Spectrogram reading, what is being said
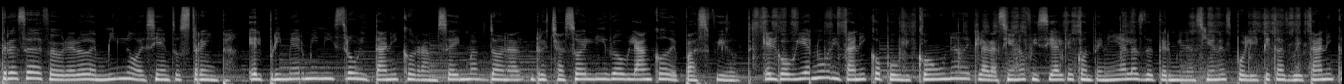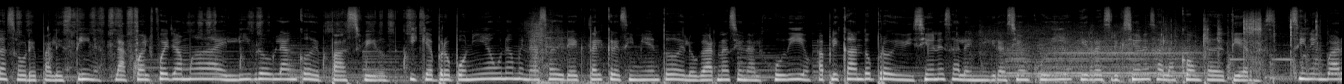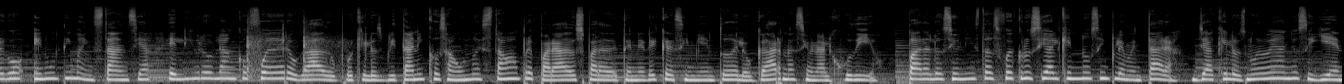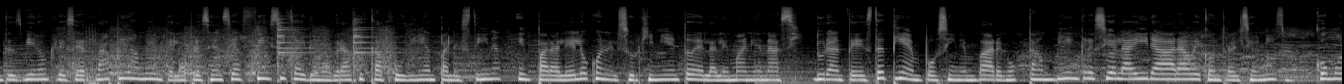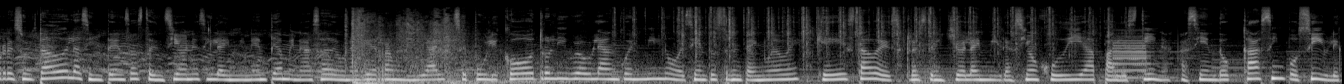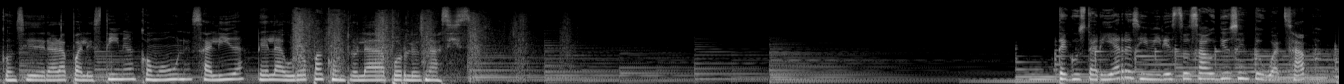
13 de febrero de 1930, el primer ministro británico Ramsay MacDonald rechazó el libro blanco de Passfield. El gobierno británico publicó una declaración oficial que contenía las determinaciones políticas británicas sobre Palestina, la cual fue llamada el libro blanco de Passfield y que proponía una amenaza directa al crecimiento del hogar nacional judío, aplicando prohibiciones a la inmigración judía y restricciones a la compra de tierras. Sin embargo, en última instancia, el libro blanco fue derogado porque los británicos aún no estaban preparados para detener el crecimiento del hogar nacional judío. Para los sionistas fue crucial que no se implementara, ya que los nueve años siguientes vieron crecer rápidamente la presencia física y demográfica judía en Palestina en paralelo con el surgimiento de la Alemania nazi. Durante este tiempo, sin embargo, también creció la ira árabe contra el sionismo. Como resultado de las intensas tensiones y la inminente amenaza de una guerra mundial, se publicó otro libro blanco en 1939 que esta vez restringió la inmigración judía a Palestina, haciendo casi imposible considerar a Palestina como una salida de la Europa controlada por los nazis. ¿Te gustaría recibir estos audios en tu WhatsApp?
